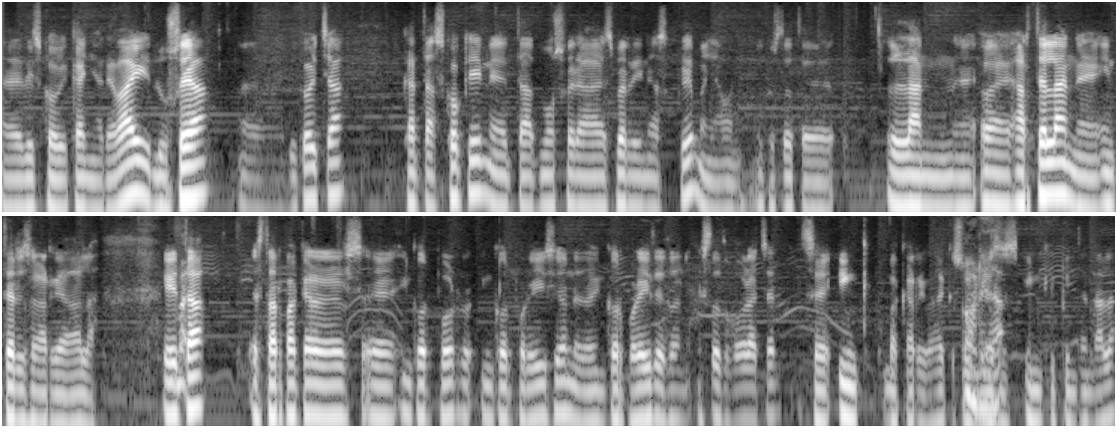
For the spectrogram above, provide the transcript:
eh, disko bikaina ere bai, luzea, eh, bikoitza, kanta askokin eta atmosfera ezberdin askokin, baina, bueno, nik uste dute lan, eh, artelan eh, interesgarria dela. Eta Starpackers eh, Incorpor, Incorporation edo Incorporated edo ez dut gogoratzen, ze ink bakarri badak, esu Hori da. ink ipinten dela.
